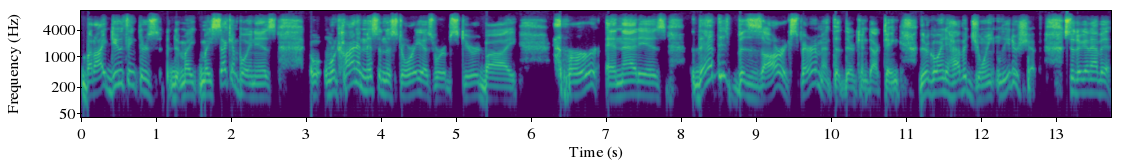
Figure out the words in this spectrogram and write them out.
But I do think there's my my second point is we're kind of missing the story as we're obscured by her, and that is they have this bizarre experiment that they're conducting. They're going to have a a joint leadership. So they're going to have a,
